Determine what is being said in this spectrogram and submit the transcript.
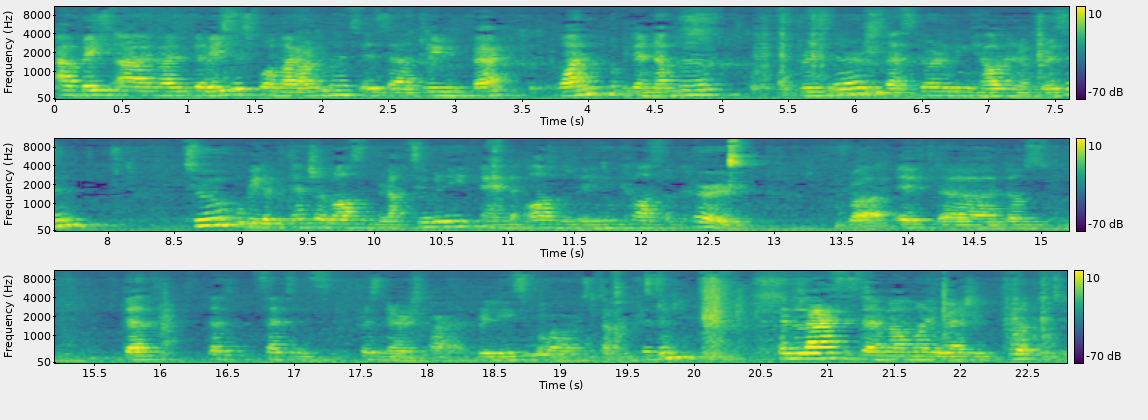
Uh, base, uh, the basis for my arguments is uh, three facts. One would be the number of prisoners that's currently being held in a prison. Two will be the potential loss in productivity and also the hidden costs occurred if uh, those death, death sentence prisoners are released or stuck in prison. And the last is the amount of money we actually put into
